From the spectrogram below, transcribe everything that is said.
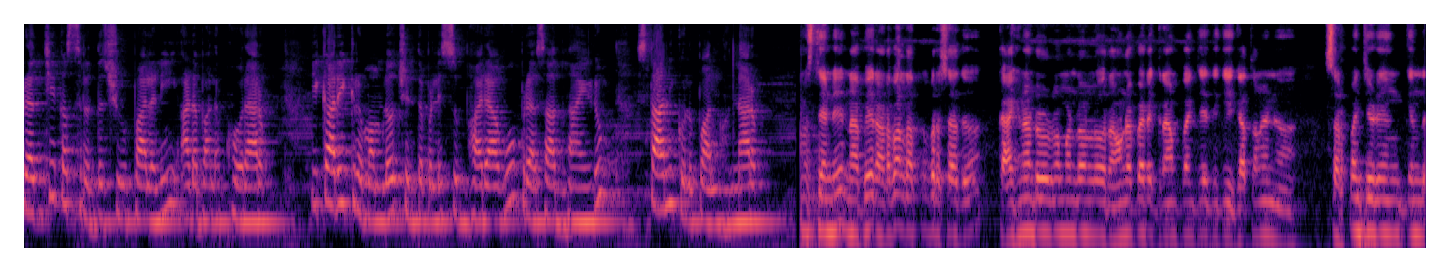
ప్రత్యేక శ్రద్ధ చూపాలని అడబాల కోరారు. ఈ కార్యక్రమంలో చింతపల్లి సుబ్బారావు ప్రసాద్ నాయుడు స్థానికులు పాల్గొన్నారు. నమస్తే అండి. నా పేరు అడబాల రత్నప్రసాద్. కాకినాడ రూరల్ మండలంలో రావణపేట గ్రామ పంచాయతీకి గతంలో సర్పంచ్ కింద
